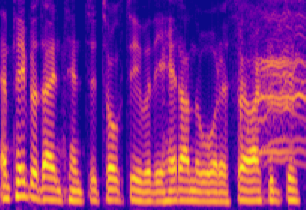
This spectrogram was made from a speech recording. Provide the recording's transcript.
and people don't tend to talk to you with your head underwater, so I could just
